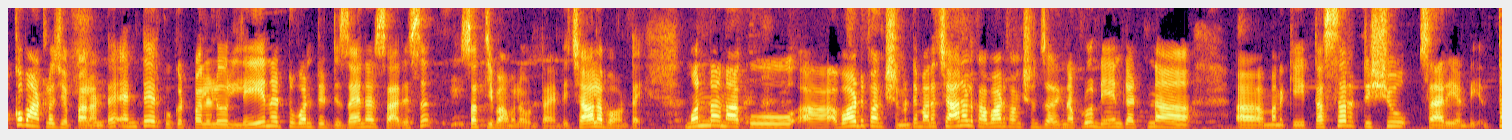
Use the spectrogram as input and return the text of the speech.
ఒక్క మాటలో చెప్పాలంటే ఎంటైర్ కుకట్పల్లిలో లేనటువంటి డిజైనర్ శారీస్ సత్యభామలో ఉంటాయండి. చాలా బాగుంటాయి. మొన్న నాకు అవార్డు ఫంక్షన్ అంటే మన ఛానల్కి అవార్డు ఫంక్షన్ జరిగినప్పుడు నేను కట్టిన మనకి టస్సర్ టిష్యూ శారీ అండి. ఎంత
